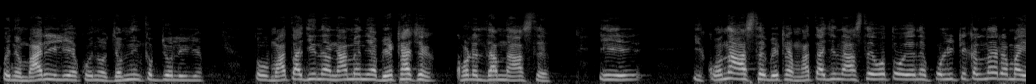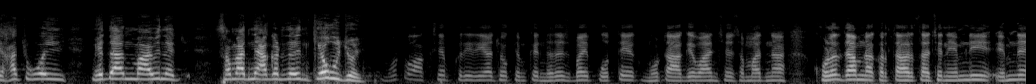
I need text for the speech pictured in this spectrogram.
કોઈને મારી લે, કોઈનો જમીન કબજો લઈ લે. તો માતાજીના નામે ત્યાં બેઠા છે ખોડલધામના આસ્તે. એ એ કોના આસ્તે બેઠા? માતાજીના હસ્તે હોતો એને પોલિટિકલ ન રમાય. સાચું હોય મેદાનમાં આવીને સમાજને આગળ જઈને કેવું જોઈએ? મોટો આક્ષેપ કરી રહ્યા છો? કેમ કે નરેશભાઈ પોતે એક મોટા આગેવાન છે, સમાજના ખોડલધામના કરતા હતા છે ને એમની, એમને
